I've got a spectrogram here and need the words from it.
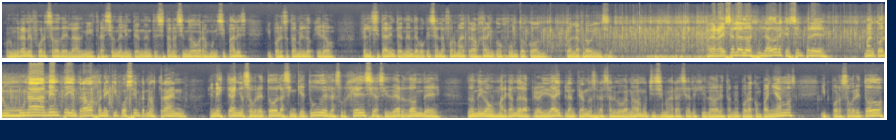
con un gran esfuerzo de la administración del intendente se están haciendo obras municipales y por eso también lo quiero felicitar intendente porque esa es la forma de trabajar en conjunto con, con la provincia. Agradecerle a los legisladores que siempre mancomunadamente y en trabajo en equipo siempre nos traen en este año sobre todo las inquietudes, las urgencias y ver dónde, dónde íbamos marcando la prioridad y planteándoselas al gobernador. Muchísimas gracias legisladores también por acompañarnos y por sobre todo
